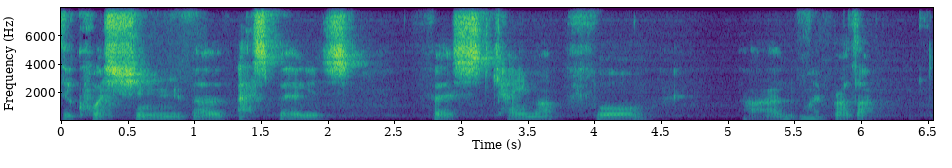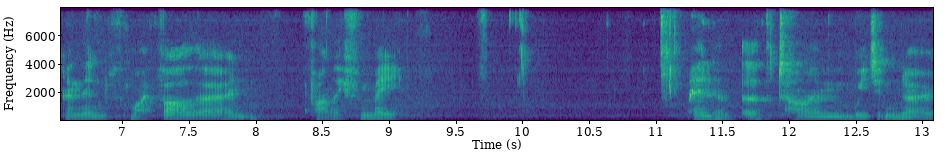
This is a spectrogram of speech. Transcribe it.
the question of Asperger's first came up for um, my brother, and then for my father, and finally for me. And at, at the time, we didn't know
